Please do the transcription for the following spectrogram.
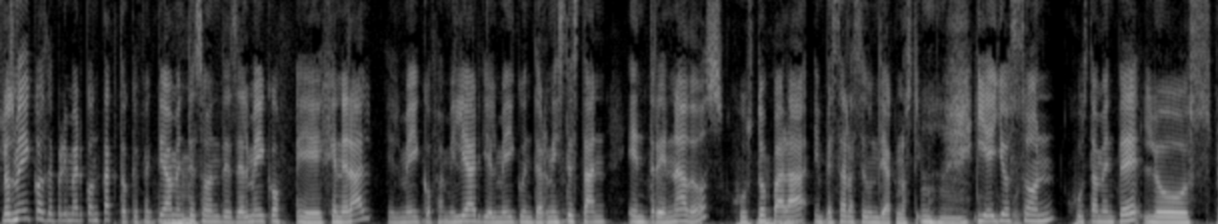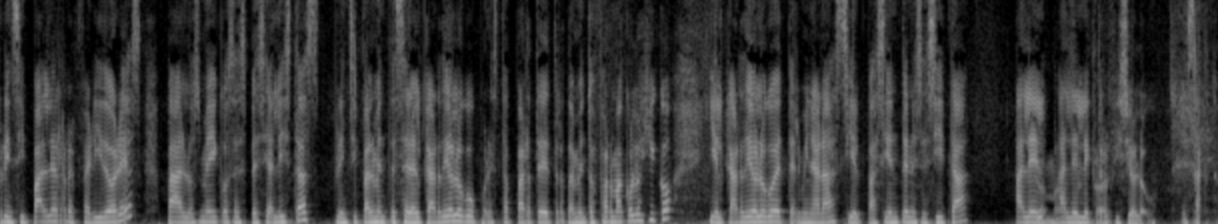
Los médicos de primer contacto, que efectivamente son desde el médico eh, general, el médico familiar y el médico internista, están entrenados justo para empezar a hacer un diagnóstico. Y ellos son justamente los principales referidores para los médicos especialistas, principalmente ser el cardiólogo por esta parte de tratamiento farmacológico y el cardiólogo determinará si el paciente necesita al, el- al electrofisiólogo. Exacto.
